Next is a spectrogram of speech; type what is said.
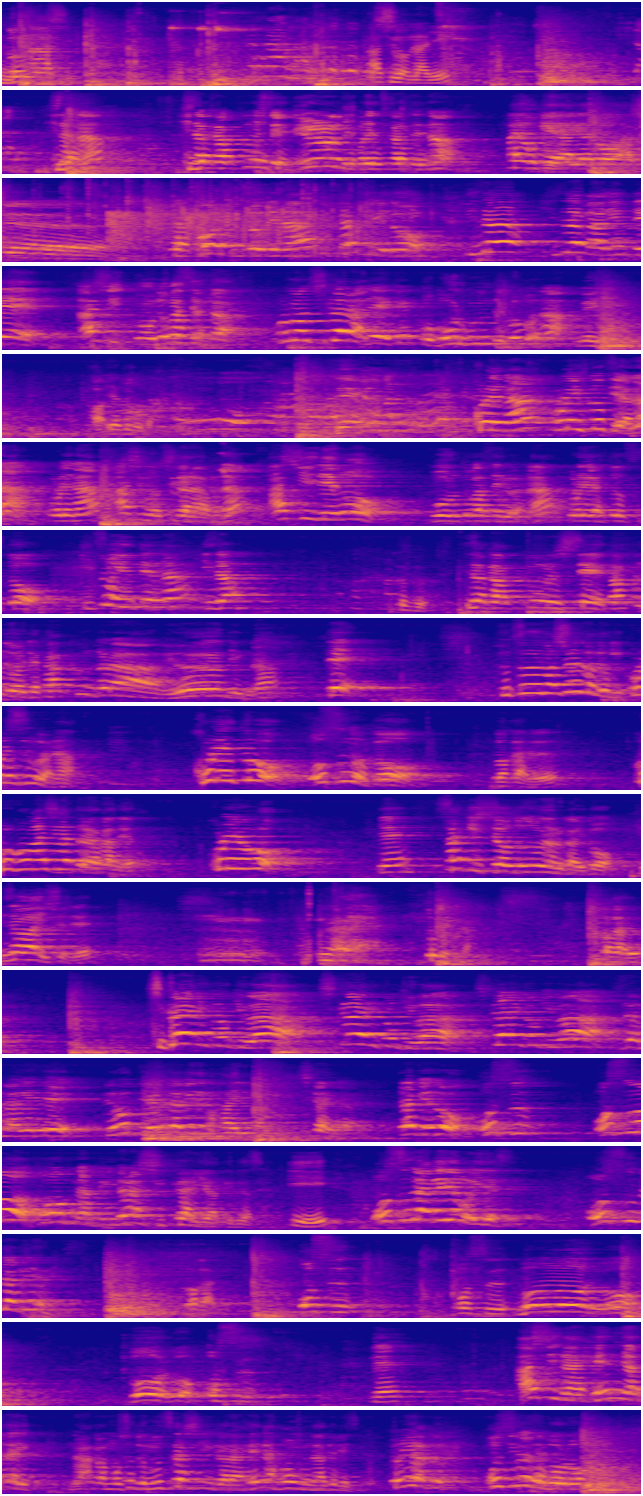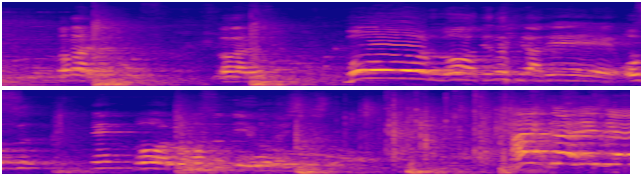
どんな足？足の何？膝な？膝カックンしてビューンってこれ使ってんな。はいオッケーありがとう拍手。じゃあコースとてな。だけど膝膝曲げて足こう伸ばすやんか。この力で結構ボールブンって飛ぶな上に。あやってもうた。でこれなこれ一つやな。これな足の力もな。足でもボール飛ばせるわな。これが一つといつも言ってるな膝。膝カックンしてカックンで置いてカックンからビューンっていくな。で普通のシュートの時これするわな。これと押すのと分かる？これ間違ったらあかんで。これをね先しちゃうとどうなるかいうと膝は一緒で。うん。止めるな分かる？近い時は近い時は近い時は膝曲げてペロッとやるだけでも入ります。近いからだけど押す。押すを遠くなってきたらしっかりやってください。いい？押すだけでもいいです。押すだけでもいいです。わかる？押す。押す。ボールをボールを押す。ね。足が変になったりなんかもうちょっと難しいから変なフォームになってもいいです。とにかく押してくださいボールを。わかる？わかる？ボールを手のひらで押す。ねボールを押すっていうことを意識して。はいじゃあ練習。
